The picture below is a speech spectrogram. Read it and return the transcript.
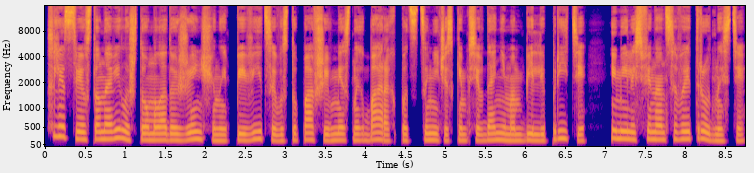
Следствие установило, что у молодой женщины, певицы, выступавшей в местных барах под сценическим псевдонимом Билли Прити, имелись финансовые трудности.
